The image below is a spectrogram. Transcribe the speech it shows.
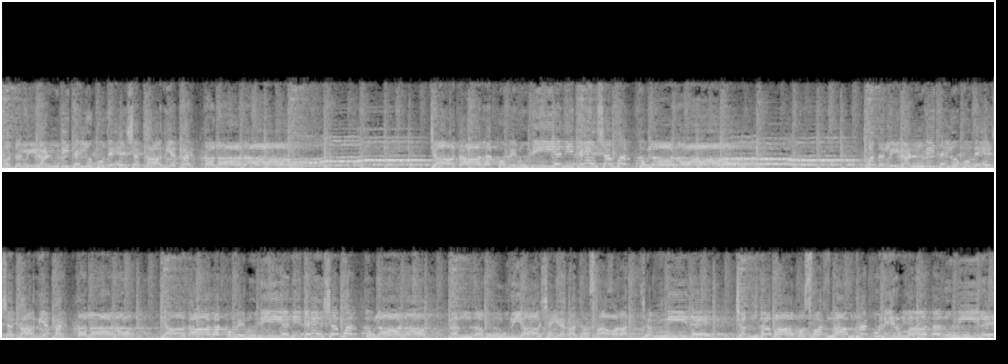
కదలి రండి తెలుగుదేశ కార్యకర్తలారా నందమూరి ఆశయ రథ సారథ్యం మీదే. చంద్రబాబు స్వర్ణాంధ్రకు నిర్మాతను మీరే.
